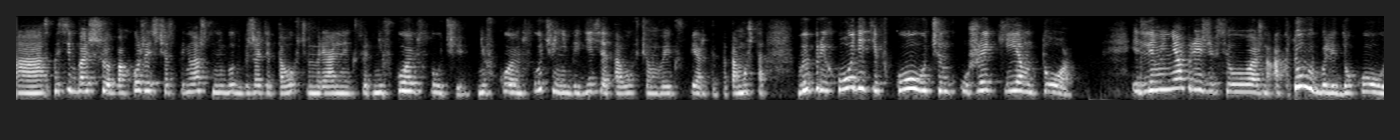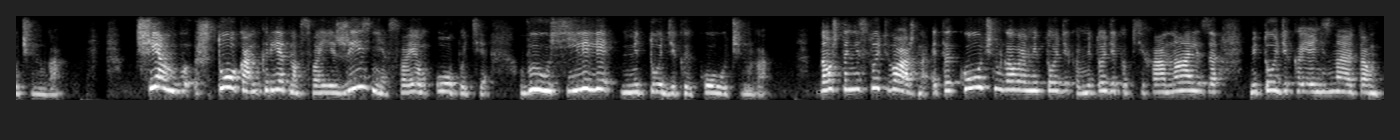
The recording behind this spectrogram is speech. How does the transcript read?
А, спасибо большое. Похоже, я сейчас поняла, что не буду бежать от того, в чем реальный эксперт. Ни в коем случае, ни в коем случае не бегите от того, в чем вы эксперты, потому что вы приходите в коучинг уже кем-то. И для меня прежде всего важно, а кто вы были до коучинга? Чем, что конкретно в своей жизни, в своем опыте вы усилили методикой коучинга. Потому что не суть важно, это коучинговая методика, методика психоанализа, методика, я не знаю, там,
